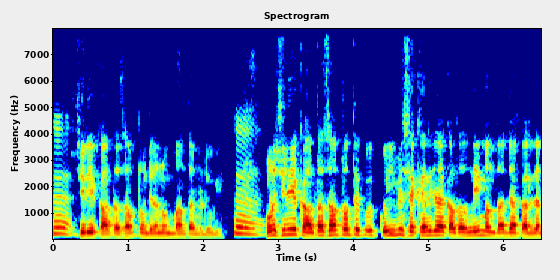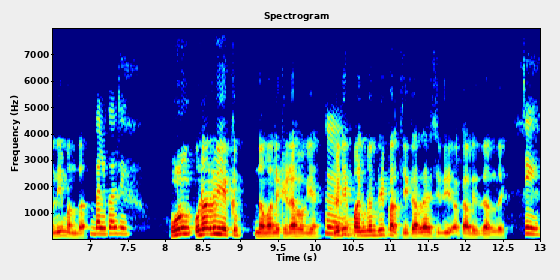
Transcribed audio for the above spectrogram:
ਹੂੰ। ਸ਼੍ਰੀ ਅਕਾਲ ਤਖਤ ਸਾਹਿਬ ਤੋਂ ਜਿਨ੍ਹਾਂ ਨੂੰ ਮਾਨਤਾ ਮਿਲੂਗੀ ਹੂੰ। ਹੁਣ ਸ਼੍ਰੀ ਅਕਾਲ ਤਖਤ ਸਾਹਿਬ ਤੋਂ ਤੇ ਕੋਈ ਕੋਈ ਵੀ ਸਿੱਖ ਨਹੀਂ ਜਿਹੜਾ ਅਕਾਲ ਤਖਤ ਨਹੀਂ ਮੰਨਦਾ ਜਾਂ ਅਕਾਲੀ ਦਲ ਨਹੀਂ ਮੰਨਦਾ। ਬਿਲਕੁਲ ਜੀ। ਹੁਣ ਉਹਨਾਂ ਨੂੰ ਇੱਕ ਨਵਾਂ ਨਿਖੇੜਾ ਹੋ ਗਿਆ ਜਿਹੜੀ ਪੰਜ ਮੈਂਬਰੀ ਭਰਤੀ ਕਰ ਰਿਹਾ ਸ਼੍ਰੀ ਅਕਾਲੀ ਦਲ ਦੇ। ਜੀ।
